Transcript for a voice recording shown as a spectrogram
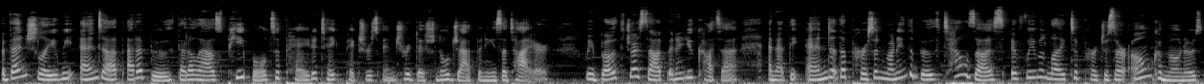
Eventually, we end up at a booth that allows people to pay to take pictures in traditional Japanese attire. We both dress up in a yukata, and at the end, the person running the booth tells us if we would like to purchase our own kimonos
